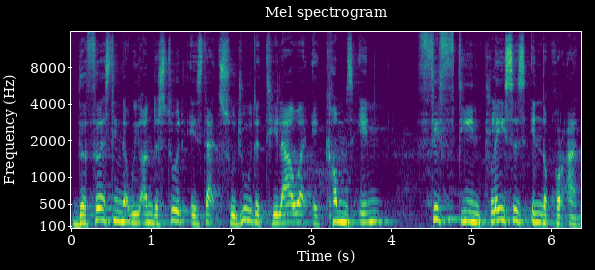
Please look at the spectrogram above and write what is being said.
the first thing that we understood is that sujood tilawa it comes in 15 places in the Quran.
